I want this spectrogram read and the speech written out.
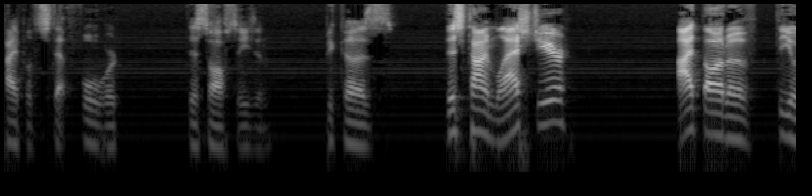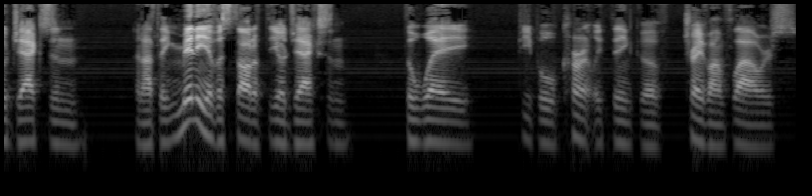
type of step forward this offseason because this time last year, I thought of Theo Jackson, and I think many of us thought of Theo Jackson the way people currently think of Trevon Flowers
